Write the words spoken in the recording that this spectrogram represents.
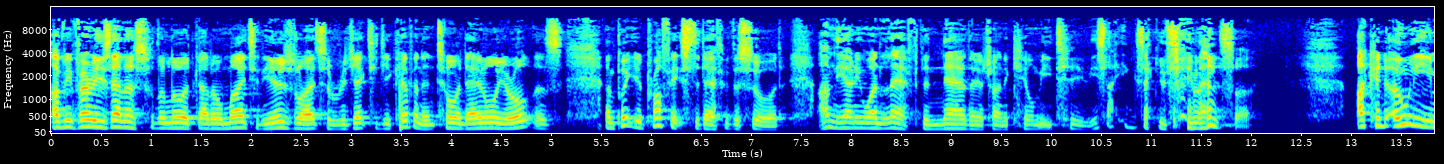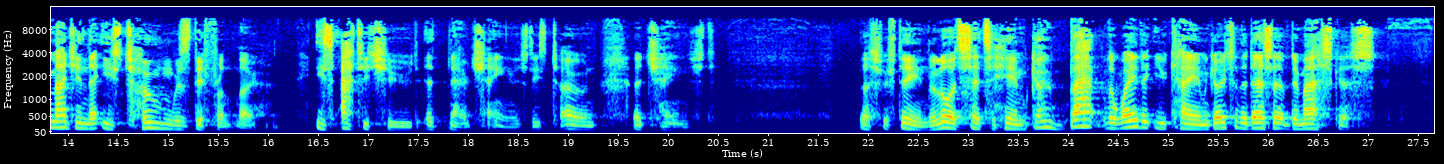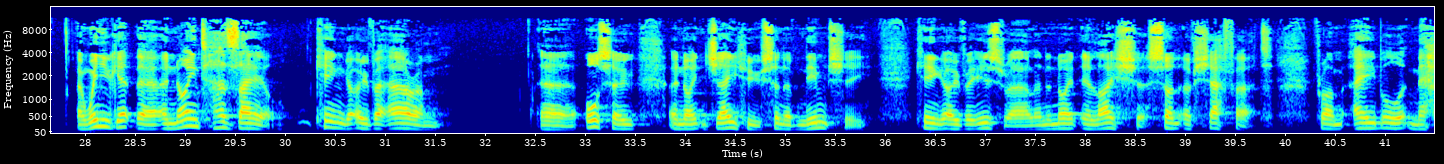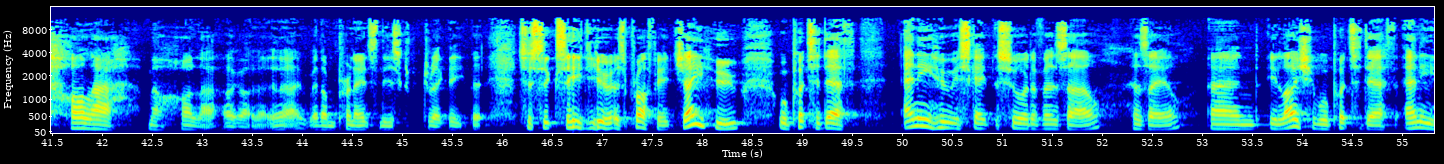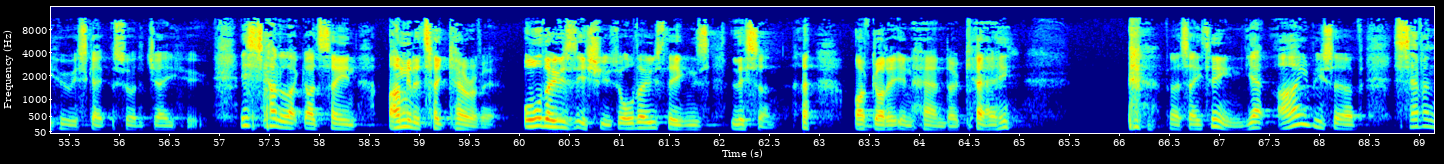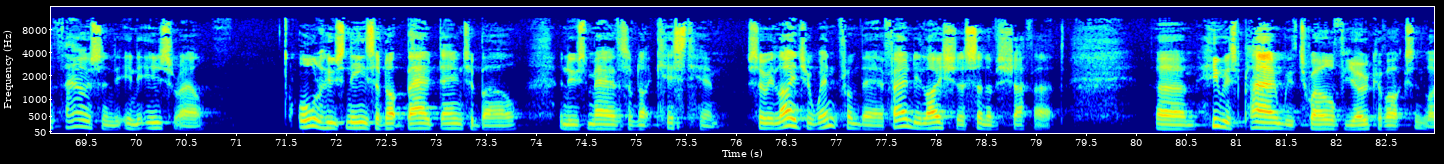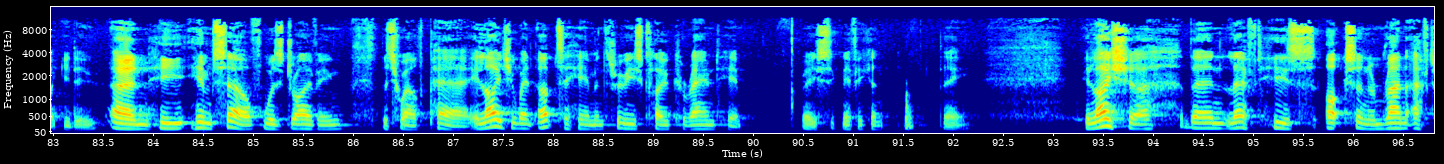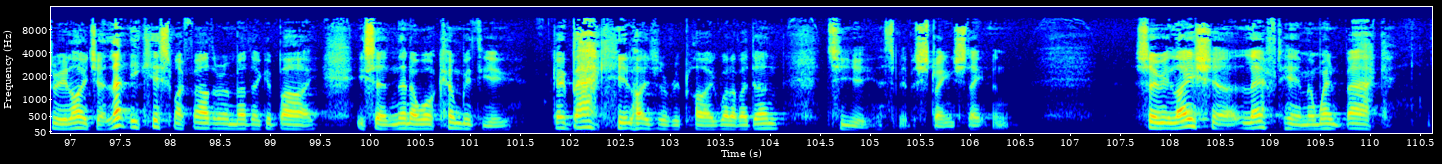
I've been very zealous for the Lord God Almighty. The Israelites have rejected your covenant, torn down all your altars, and put your prophets to death with the sword. I'm the only one left, and now they're trying to kill me too. Is that exactly the same answer? I can only imagine that his tone was different, though. His attitude had now changed, his tone had changed. Verse 15 The Lord said to him, Go back the way that you came, go to the desert of Damascus. And when you get there, anoint Hazael, king over Aram. Uh, also, anoint Jehu, son of Nimshi, king over Israel, and anoint Elisha, son of Shaphat, from Abel Meholah. Know whether I'm pronouncing this correctly, but to succeed you as prophet. Jehu will put to death any who escape the sword of Hazael, Hazael and Elisha will put to death any who escape the sword of Jehu. This is kind of like God saying, I'm going to take care of it. All those issues, all those things, listen, I've got it in hand, okay? Verse 18 Yet I reserve 7,000 in Israel, all whose knees have not bowed down to Baal and whose mouths have not kissed him. So Elijah went from there, found Elisha, son of Shaphat um, he was ploughing with 12 yoke of oxen, like you do, and he himself was driving the 12th pair. Elijah went up to him and threw his cloak around him. Very significant thing. Elisha then left his oxen and ran after Elijah. Let me kiss my father and mother goodbye, he said, and then I will come with you. Go back, Elijah replied. What have I done to you? That's a bit of a strange statement. So Elisha left him and went back.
